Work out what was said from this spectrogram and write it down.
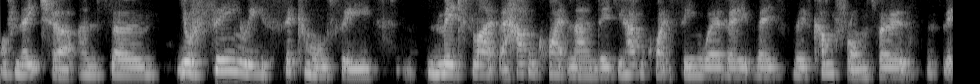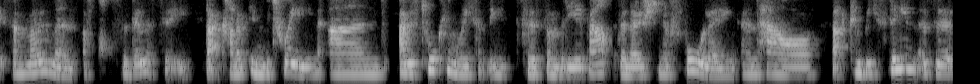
of nature. And so you're seeing these sycamore seeds mid-flight that haven't quite landed. You haven't quite seen where they, they've they've come from. So it's a moment of possibility, that kind of in between. And I was talking recently to somebody about the notion of falling and how that can be seen as a,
